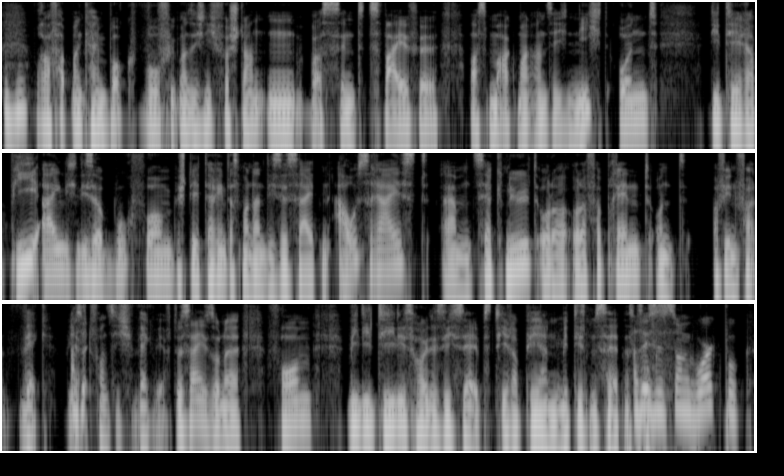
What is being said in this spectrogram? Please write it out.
Mhm. worauf hat man keinen Bock, wo fühlt man sich nicht verstanden, was sind Zweifel, was mag man an sich nicht. Und die Therapie eigentlich in dieser Buchform besteht darin, dass man dann diese Seiten ausreißt, ähm, zerknüllt oder, oder verbrennt und auf jeden Fall wegwirft, Also- von sich wegwirft. Das ist eigentlich so eine Form, wie die Teenies heute sich selbst therapieren mit diesem Sadness. Also ist es so ein Workbook.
